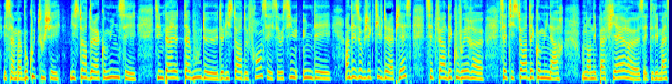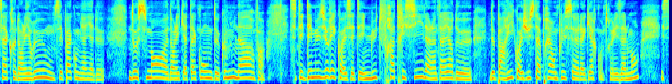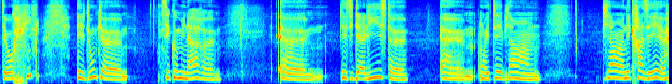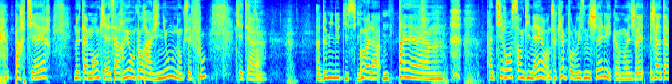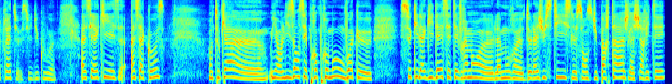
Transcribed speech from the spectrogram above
Et ça m'a beaucoup touchée. L'histoire de la commune, c'est une période taboue de, l'histoire de France, et c'est aussi une des, un des objectifs de la pièce, c'est de faire découvrir euh, cette histoire des communards. On n'en est pas fiers, euh, ça a été des massacres dans les rues, on ne sait pas combien il y a d'ossements dans les catacombes de communards. Enfin, c'était démesuré, quoi. C'était une lutte fratricide à l'intérieur de, de Paris, quoi. Juste après, en plus, euh, la guerre contre les Allemands, et c'était horrible. Et donc, euh, ces communards, euh, euh, idéalistes, ont été bien bien écrasés par Thiers, notamment qui a sa rue encore à Avignon, donc c'est fou, qui était un, à deux minutes d'ici. Voilà, un, euh, un tyran sanguinaire, en tout cas pour Louise Michel, et comme moi je l'interprète, je suis du coup euh, assez acquis à sa cause. En tout cas, euh, oui, en lisant ses propres mots, on voit que ce qui la guidait, c'était vraiment euh, l'amour de la justice, le sens du partage, la charité.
